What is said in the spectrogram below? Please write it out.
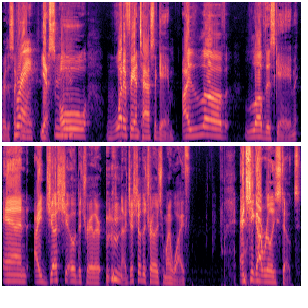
Or the second one? Right. Yes. Mm-hmm. Oh, what a fantastic game. I love love this game and I just showed the trailer. I just showed the trailer to my wife and she got really stoked.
